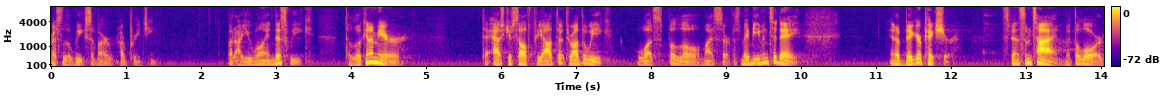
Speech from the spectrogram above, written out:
rest of the weeks of our, our preaching. But are you willing this week to look in a mirror, to ask yourself throughout the, throughout the week, what's below my surface? Maybe even today, in a bigger picture, Spend some time with the Lord.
